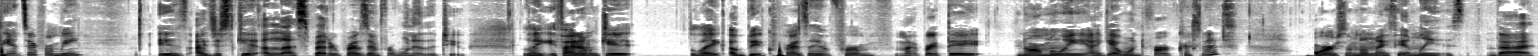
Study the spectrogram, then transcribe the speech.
The answer for me is I just get a less better present for one of the two. Like, if I don't get like a big present for my birthday, normally I get one for Christmas. Or some of my family is that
